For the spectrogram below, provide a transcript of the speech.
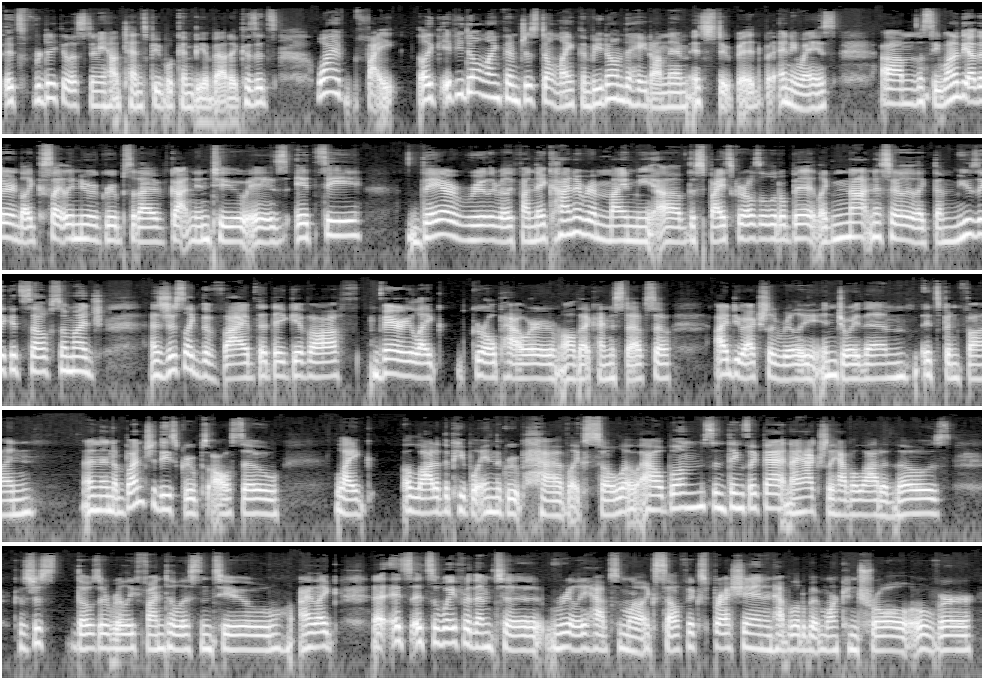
it's ridiculous to me how tense people can be about it because it's why fight? Like, if you don't like them, just don't like them, but you don't have to hate on them. It's stupid. But, anyways, um, let's see. One of the other, like, slightly newer groups that I've gotten into is ITZY they are really really fun. They kind of remind me of the spice girls a little bit like not necessarily like the music itself so much as just like the vibe that they give off very like girl power all that kind of stuff. So i do actually really enjoy them. It's been fun. And then a bunch of these groups also like a lot of the people in the group have like solo albums and things like that and i actually have a lot of those because just those are really fun to listen to. I like uh, it's it's a way for them to really have some more like self expression and have a little bit more control over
